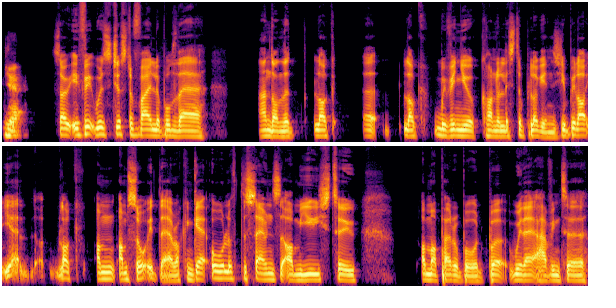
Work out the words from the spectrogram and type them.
Yeah. So if it was just available there and on the like uh, like within your kind of list of plugins, you'd be like, yeah, like I'm I'm sorted there. I can get all of the sounds that I'm used to on my pedal board, but without having to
